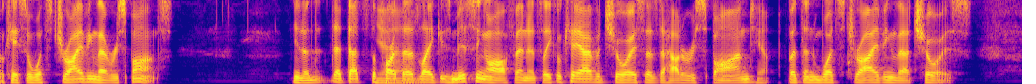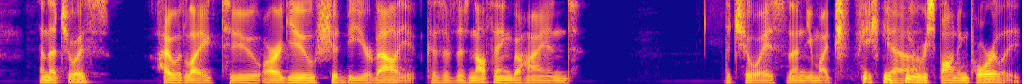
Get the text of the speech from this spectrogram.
Okay, so what's driving that response? You know, th- that that's the part that like is missing often. It's like, okay, I have a choice as to how to respond, Yep. but then what's driving that choice? And that choice, I would like to argue, should be your value. Because if there's nothing behind the choice, then you might be Yeah. responding poorly.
